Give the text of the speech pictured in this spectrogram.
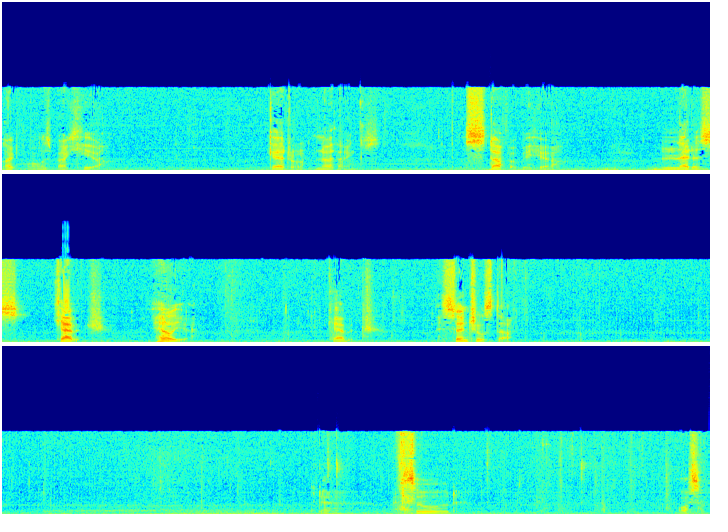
Like, what was back here? Cattle, no thanks. There's stuff over here. Lettuce. Cabbage. Hell yeah. Cabbage. Essential stuff. Sword. Awesome.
